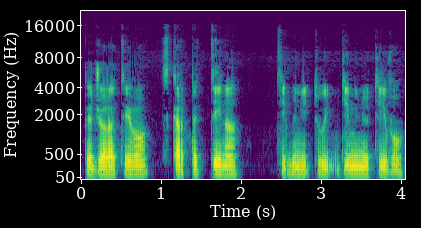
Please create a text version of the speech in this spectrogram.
peggiorativo. Scarpettina, diminutivo.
